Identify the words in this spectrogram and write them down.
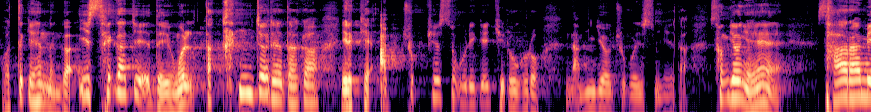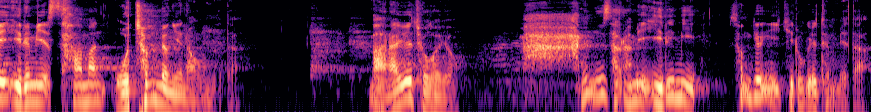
어떻게 했는가, 이 세 가지의 내용을 딱 한 절에다가 이렇게 압축해서 우리에게 기록으로 남겨주고 있습니다. 성경에 사람의 이름이 4만 5천 명이 나옵니다. 많아요, 적어요? 많은 사람의 이름이 성경이 기록이 됩니다.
